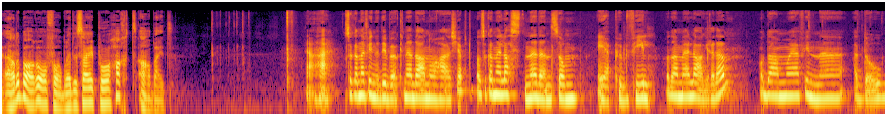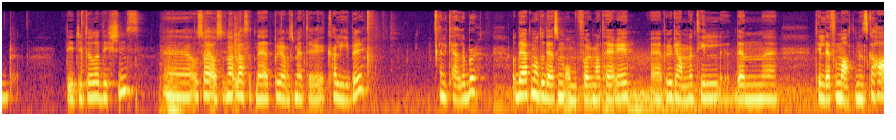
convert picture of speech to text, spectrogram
er det bare å forberede seg på hardt arbeid. Ja, her. Så kan jeg finne de bøkene jeg da nå har kjøpt, og så kan jeg laste ned den som epub-fil. Og da må jeg lagre den, og da må jeg finne Adobe Digital Editions Eh, og så har jeg også lastet ned et program som heter Kaliber. Eller Caliber. Og det er på en måte det som omformaterer eh, programmet til, den, eh, til det formatet den skal ha.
